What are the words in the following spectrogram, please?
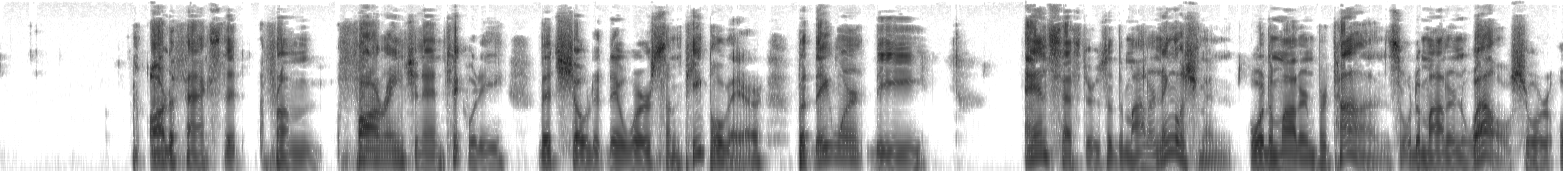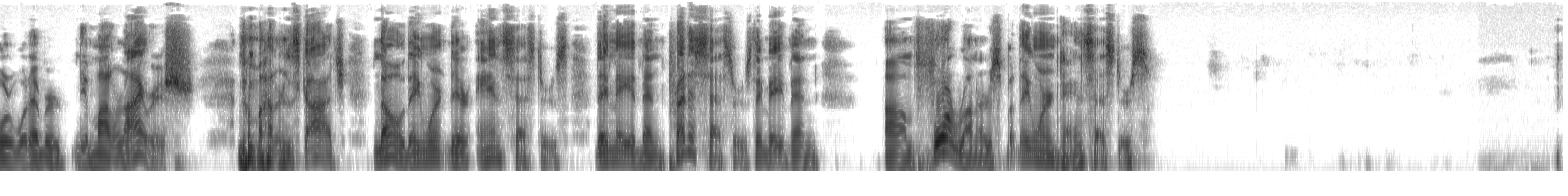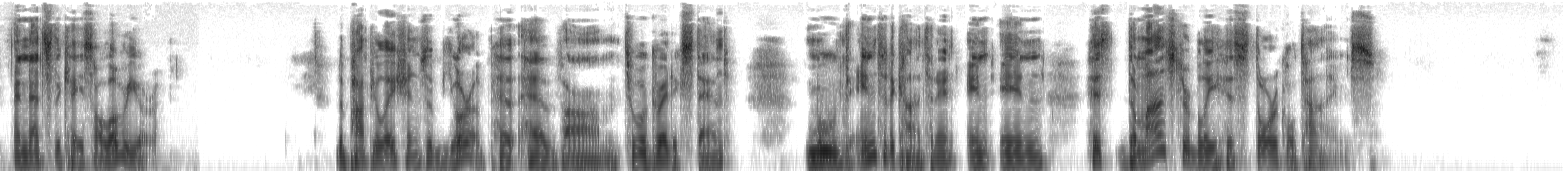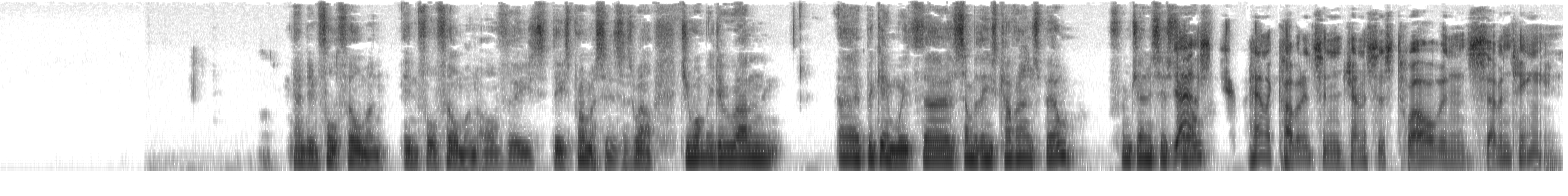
artifacts that from far ancient antiquity that showed that there were some people there, but they weren't the ancestors of the modern Englishmen or the modern Britons or the modern Welsh or, or whatever, the modern Irish, the modern Scotch. No, they weren't their ancestors. They may have been predecessors. They may have been um, forerunners, but they weren't ancestors. And that's the case all over Europe. The populations of Europe have, have um, to a great extent, moved into the continent in in his demonstrably historical times. And in fulfillment, in fulfillment of these these promises as well. Do you want me to um, uh, begin with uh, some of these covenants, Bill, from Genesis 12? Yes, Hannah covenants in Genesis 12 and 17.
